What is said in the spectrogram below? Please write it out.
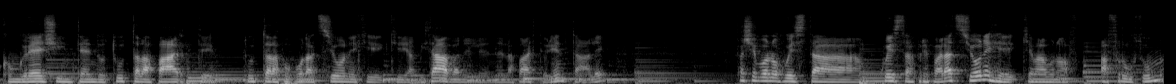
con greci intendo tutta la parte, tutta la popolazione che, che abitava nel, nella parte orientale, facevano questa, questa preparazione che chiamavano af- afrutum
